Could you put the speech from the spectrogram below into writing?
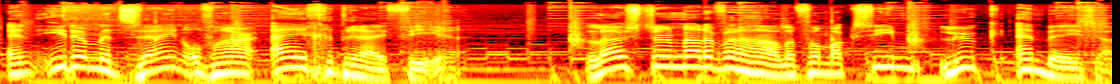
En ieder met zijn of haar eigen drijfveren. Luister naar de verhalen van Maxime, Luc en Beza.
